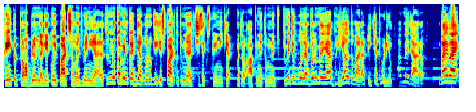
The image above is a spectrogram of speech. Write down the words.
कहीं पे प्रॉब्लम लगे, कोई पार्ट समझ में नहीं आ रहा तो तुम लोग कमेंट कर दिया करो कि इस पार्ट को तुमने अच्छे से एक्सप्लेन नहीं किया। मतलब आपने, तुमने, तुम्हें जो बोला बोलो, मैं यार, भैया हूँ तुम्हारा टीचर थोड़ी हूँ। अब मैं जा रहा हूँ। बाय बाय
